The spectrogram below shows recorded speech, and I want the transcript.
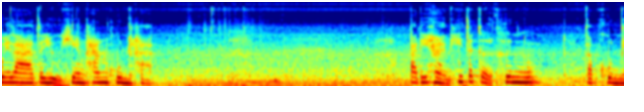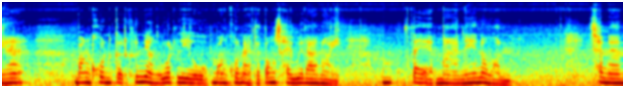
เวลาจะอยู่เคียงข้างคุณค่ะปาฏิหาริย์ที่จะเกิดขึ้นกับคุณเนี้ย บางคนเกิดขึ้นอย่างรวดเร็ว บางคนอาจจะต้องใช้เวลาหน่อย แต่มาแน่นอน ฉะนั้น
